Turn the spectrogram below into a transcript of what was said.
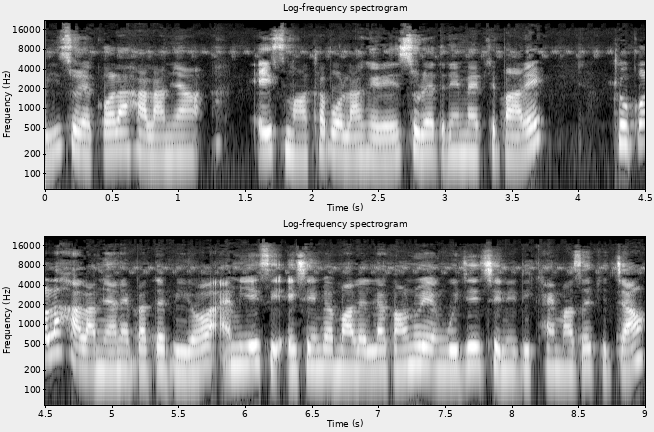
ပြီဆိုတဲ့ကောလာဟာလာများ Ace မှာထွက်ပေါ်လာခဲ့တဲ့ဆိုတဲ့သတင်းပဲဖြစ်ပါတယ်။ထိုကောလာဟာလာများနဲ့ပတ်သက်ပြီးတော့ MBAC အိတ်ချင်းဘက်မှလည်းလက်ကောင်းတို့ရဲ့ငွေကြေးအခြေအနေဒီခိုင်မာစေဖြစ်ကြောင်း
